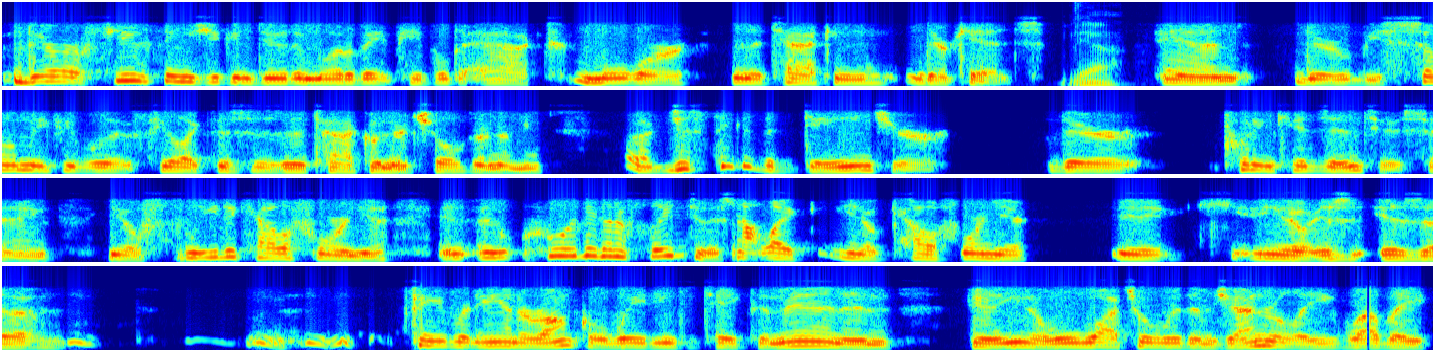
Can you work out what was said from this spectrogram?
There are a few things you can do to motivate people to act more than attacking their kids. Yeah. And there will be so many people that feel like this is an attack on their children. I mean, uh, just think of the danger they're putting kids into saying, you know, flee to California. And, and who are they going to flee to? It's not like, you know, California you know, is is a favorite aunt or uncle waiting to take them in, and and you know, we'll watch over them generally while they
